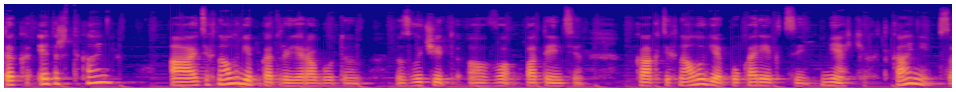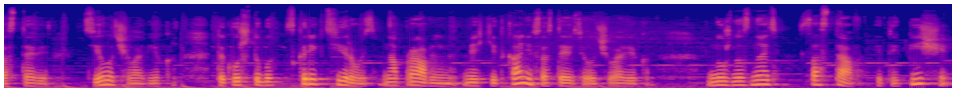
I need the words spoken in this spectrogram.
Так это же ткань. А технология, по которой я работаю, звучит э, в патенте как технология по коррекции мягких тканей в составе тела человека. Так вот, чтобы скорректировать направленно мягкие ткани в составе тела человека, нужно знать состав этой пищи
